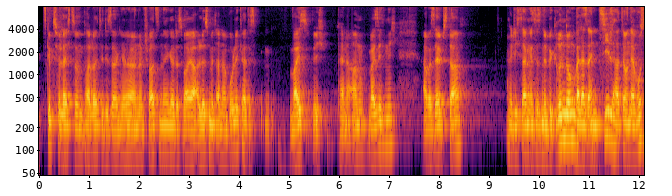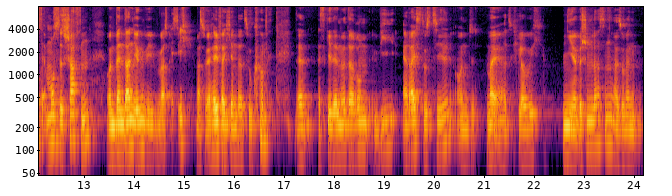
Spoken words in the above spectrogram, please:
Jetzt gibt es vielleicht so ein paar Leute, die sagen, ja, Arnold Schwarzenegger, das war ja alles mit Anabolika, das weiß ich, keine Ahnung, weiß ich nicht. Aber selbst da würde ich sagen, es ist eine Begründung, weil er sein Ziel hatte und er wusste, er muss es schaffen. Und wenn dann irgendwie, was weiß ich, was für Helferchen dazukommen, es geht ja nur darum, wie erreichst du das Ziel. Und naja, er hat sich, glaube ich, nie erwischen lassen. Also wenn,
